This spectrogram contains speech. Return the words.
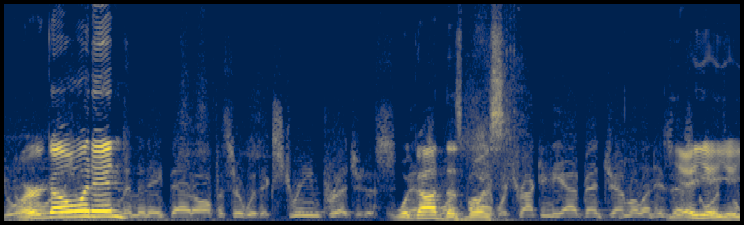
We're going in. Eliminate that officer with extreme prejudice. We got this, boys. We're tracking the Advent General and his Yeah, yeah, escorts, yeah, we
